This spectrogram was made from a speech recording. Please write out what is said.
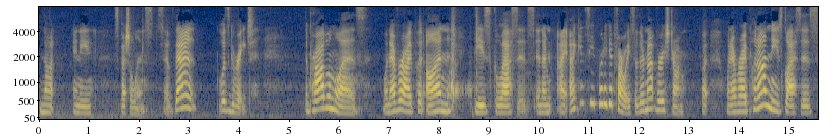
not any special lens. So that was great. The problem was, whenever I put on these glasses, and I'm, I, I can see pretty good far away, so they're not very strong. But whenever I put on these glasses,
